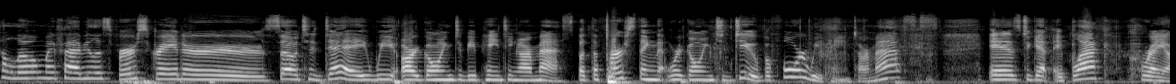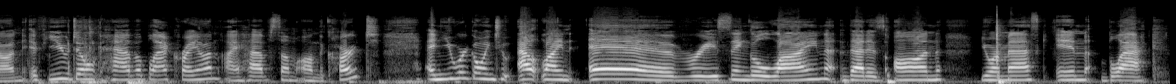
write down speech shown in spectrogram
Hello, my fabulous first graders. So today we are going to be painting our masks. But the first thing that we're going to do before we paint our masks is to get a black crayon. If you don't have a black crayon, I have some on the cart. And you are going to outline every single line that is on your mask in black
